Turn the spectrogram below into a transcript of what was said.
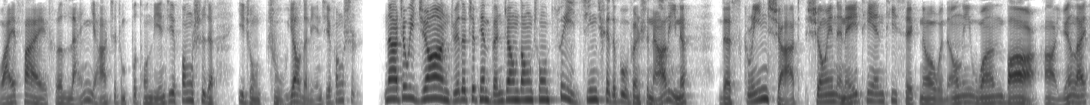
WiFi 和蓝牙这种不同连接方式的一种主要的连接方式。那这位 John 觉得这篇文章当中最精确的部分是哪里呢？The screenshot showing an AT&T signal with only one bar 啊，原来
